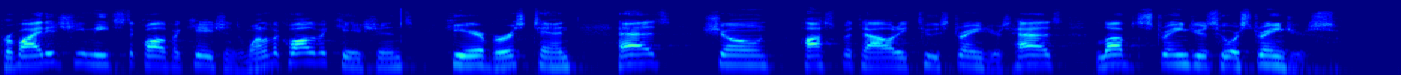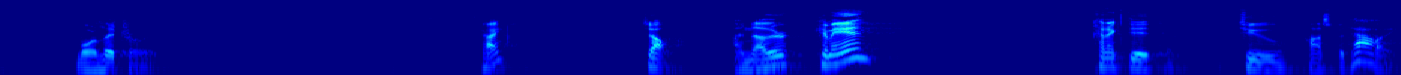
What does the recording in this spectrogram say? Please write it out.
provided she meets the qualifications. One of the qualifications here, verse 10, has shown hospitality to strangers, has loved strangers who are strangers, more literally. Okay? So, another command connected to hospitality.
